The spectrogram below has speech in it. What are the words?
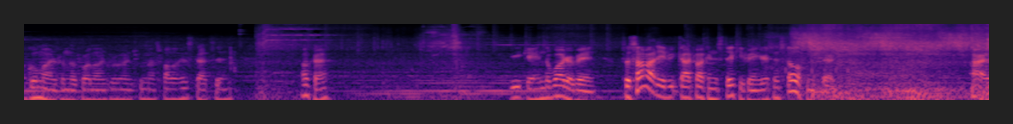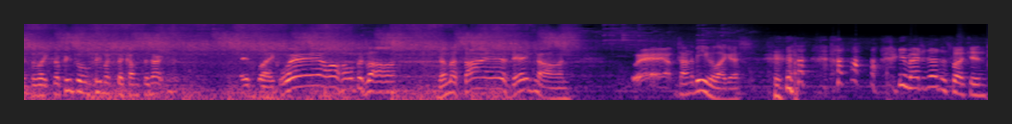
Gumon from the Forlorn Ruins. We must follow his steps in. Okay. He gained the water vein. So somebody got fucking sticky fingers and stole some shit. Alright, so like, so people pretty much succumb to darkness. It's like, well, hope is lost. The Messiah is dead and gone. Well, time to be evil, I guess. you imagine that? This fucking...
